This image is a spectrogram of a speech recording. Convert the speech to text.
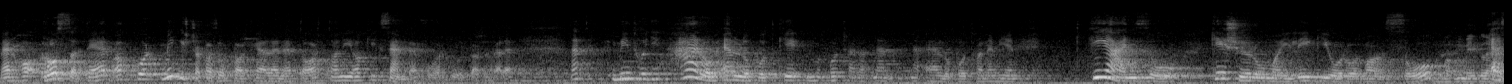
Mert ha rossz a terv, akkor mégiscsak azokkal kellene tartani, akik szembefordultak vele. Hát, mint hogy itt három ellopott, ké... bocsánat, nem, nem ellopott, hanem ilyen hiányzó késő római légióról van szó. Ez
